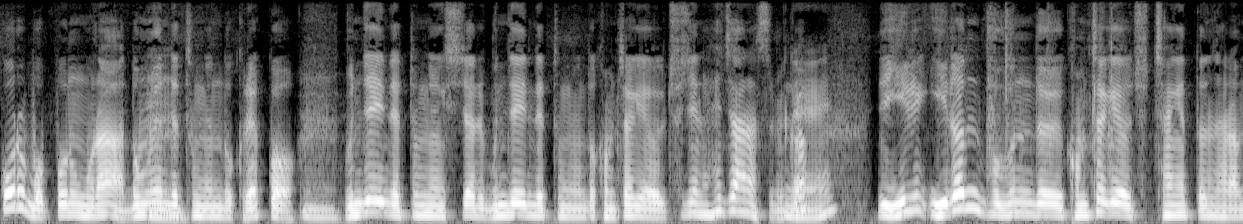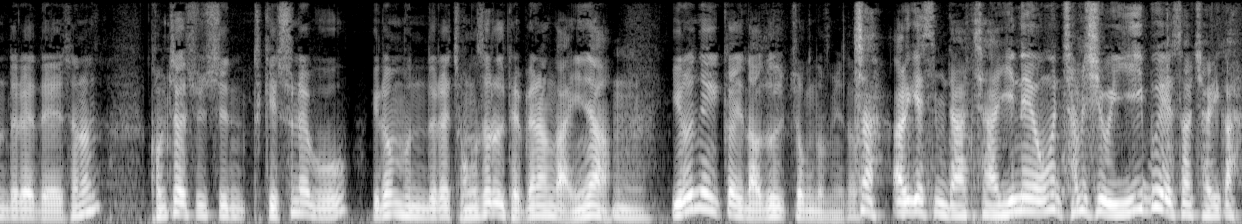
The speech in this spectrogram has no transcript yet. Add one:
꼴을 못 보는구나. 노무현 음. 대통령도 그랬고 음. 문재인 대통령 시절에 문재인 대통령도 검찰 개혁을 추진하지 않았습니까? 네. 이런 부분들 검찰 개혁을 주창했던 사람들에 대해서는 검찰 출신 특히 수뇌부 이런 분들의 정서를 대변한 거 아니냐 음. 이런 얘기까지 나올 정도입니다. 자 알겠습니다. 자이 내용은 잠시 후 2부에서 저희가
